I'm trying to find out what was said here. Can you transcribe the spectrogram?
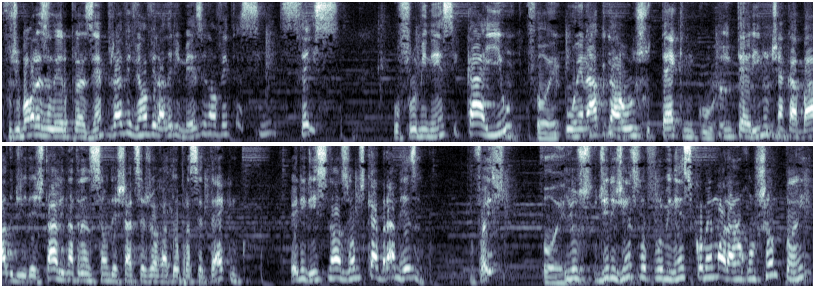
O futebol brasileiro, por exemplo, já viveu uma virada de mesa em 96. O Fluminense caiu. Foi. O Renato Gaúcho, técnico interino, tinha acabado de estar ali na transição, deixar de ser jogador para ser técnico. Ele disse: Nós vamos quebrar a mesa. Não foi isso? Foi. E os dirigentes do Fluminense comemoraram com champanhe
